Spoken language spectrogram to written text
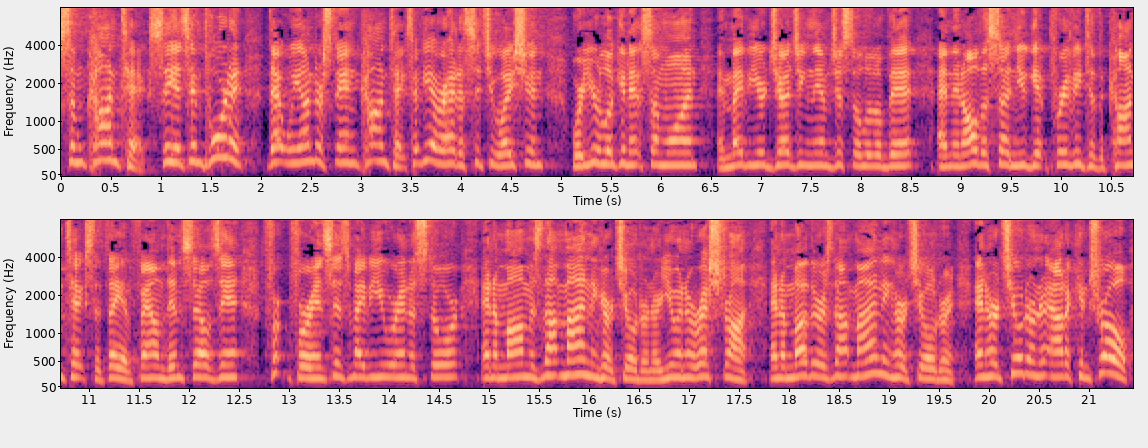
some context. See, it's important that we understand context. Have you ever had a situation where you're looking at someone and maybe you're judging them just a little bit, and then all of a sudden you get privy to the context that they have found themselves in? For, for instance, maybe you were in a store and a mom is not minding her children, or you in a restaurant and a mother is not minding her children, and her children are out of control,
